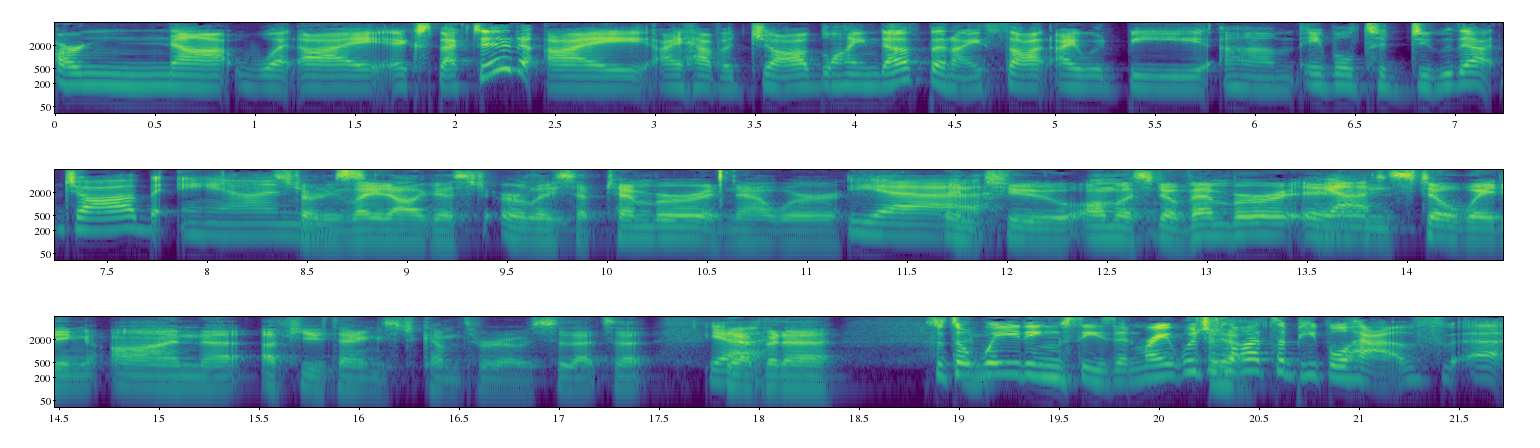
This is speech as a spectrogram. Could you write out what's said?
are not what I expected. I I have a job lined up, and I thought I would be um, able to do that job. And Starting late August, early September, and now we're yeah, into almost November, and Yeah. still waiting on uh, a few things to come through. So that's a Yeah. yeah, been a So it's a waiting season, right? Which Yeah. lots of people have uh,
